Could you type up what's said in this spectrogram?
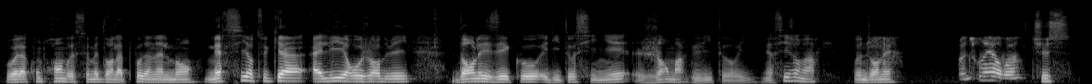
voilà, comprendre et se mettre dans la peau d'un Allemand. Merci en tout cas à lire aujourd'hui dans les échos, édito signé Jean-Marc Vittori. Merci Jean-Marc, bonne journée. Bonne journée, au revoir. Tchuss.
